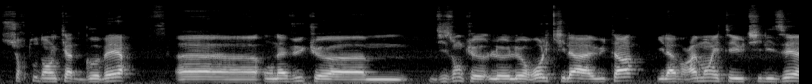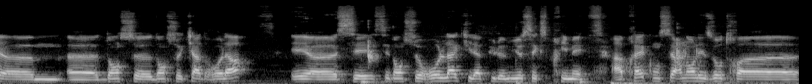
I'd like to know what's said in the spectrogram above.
surtout dans le cas de Gobert, euh, on a vu que, euh, disons que le, le rôle qu'il a à Utah, il a vraiment été utilisé euh, euh dans ce, dans ce cadre-là. Et euh, c'est dans ce rôle-là qu'il a pu le mieux s'exprimer. Après, concernant les autres euh,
